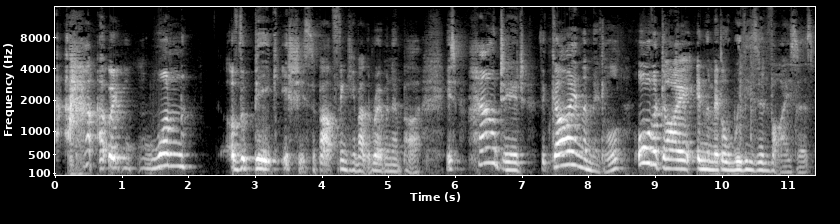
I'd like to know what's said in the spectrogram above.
how, one of the big issues about thinking about the Roman Empire is how did the guy in the middle, or the guy in the middle with his advisors,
